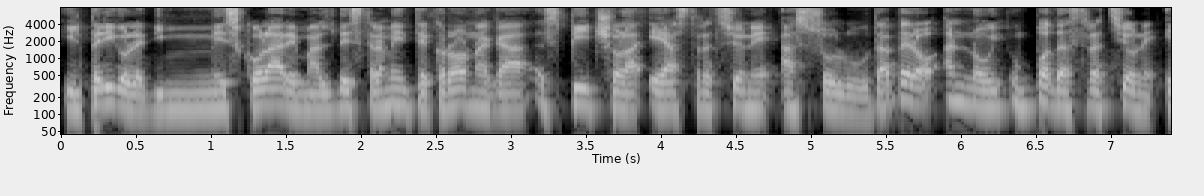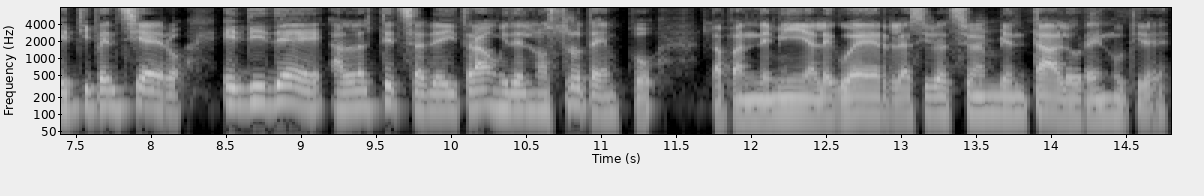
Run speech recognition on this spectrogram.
il pericolo è di mescolare maldestramente cronaca spicciola e astrazione astrazione assoluta, però a noi un po' d'astrazione e di pensiero e di idee all'altezza dei traumi del nostro tempo la pandemia, le guerre, la situazione ambientale, ora è inutile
